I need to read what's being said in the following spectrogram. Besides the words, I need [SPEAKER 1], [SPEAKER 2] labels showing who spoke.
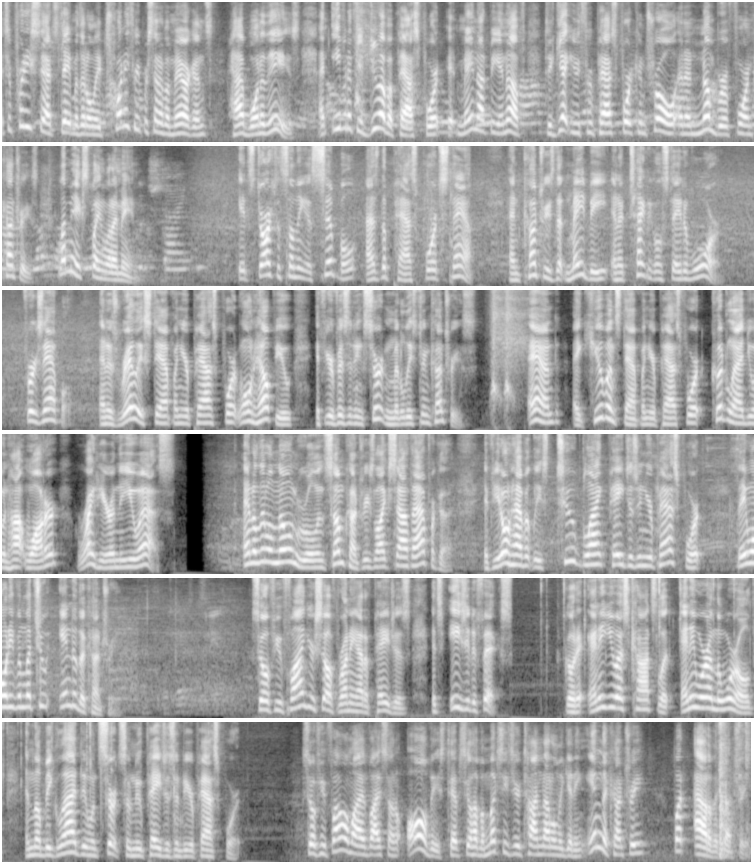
[SPEAKER 1] It's a pretty sad statement that only 23% of Americans have one of these. And even if you do have a passport, it may not be enough to get you through passport control in a number of foreign countries. Let me explain what I mean. It starts with something as simple as the passport stamp and countries that may be in a technical state of war. For example, an Israeli stamp on your passport won't help you if you're visiting certain Middle Eastern countries. And a Cuban stamp on your passport could land you in hot water right here in the U.S. And a little known rule in some countries like South Africa if you don't have at least two blank pages in your passport, they won't even let you into the country. So if you find yourself running out of pages, it's easy to fix. Go to any U.S. consulate anywhere in the world, and they'll be glad to insert some new pages into your passport. So if you follow my advice on all these tips, you'll have a much easier time not only getting in the country, but out of the country.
